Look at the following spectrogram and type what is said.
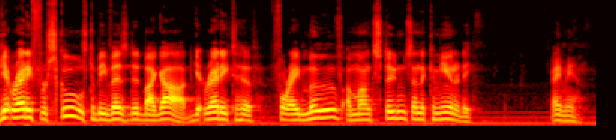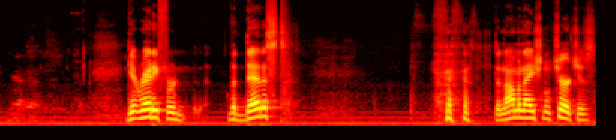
Get ready for schools to be visited by God. Get ready to for a move among students and the community. Amen. Get ready for the deadest denominational churches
